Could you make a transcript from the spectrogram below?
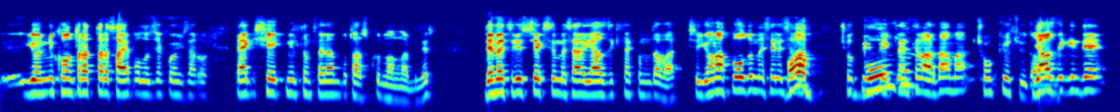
e, yönlü kontratlara sahip olacak oyuncular. Belki Shake Milton falan bu tarz kullanılabilir. Demetrius Jackson mesela yazdaki takımda var. İşte Jonas Bolden meselesi Valla var. Çok büyük Bolden- beklenti vardı ama çok kötüydü yaz abi. liginde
